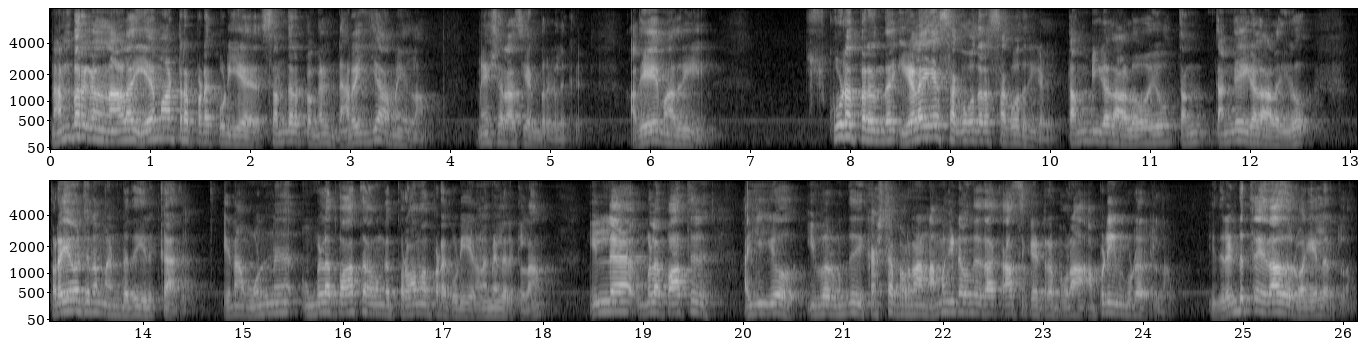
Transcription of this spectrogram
நண்பர்களால் ஏமாற்றப்படக்கூடிய சந்தர்ப்பங்கள் நிறைய அமையலாம். மேஷராசி அன்பர்களுக்கு. அதே மாதிரி கூட பிறந்த இளைய சகோதர சகோதரிகள் தம்பிகளாலேயோ தன் தங்கைகளாலேயோ பிரயோஜனம் என்பது இருக்காது. ஏன்னா ஒன்று உங்களை பார்த்து அவங்க புறாமப்படக்கூடிய நிலைமையில் இருக்கலாம். இல்லை உங்களை பார்த்து ஐயோ இவர் வந்து கஷ்டப்படுறான் நம்மக்கிட்ட வந்து ஏதாவது காசு கேட்டுற போகிறான் அப்படின்னு கூட இருக்கலாம். இது ரெண்டுத்தில் ஏதாவது ஒரு வகையில் இருக்கலாம்.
